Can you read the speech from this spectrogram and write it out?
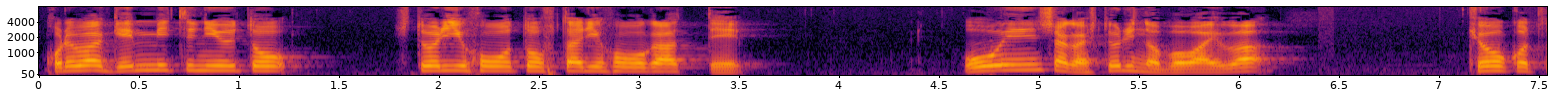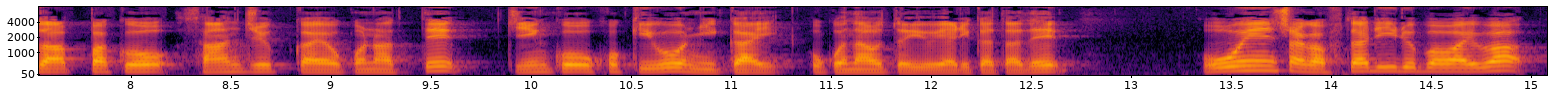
これは厳密に言うと、1人法と2人法があって、応援者が1人の場合は、胸骨圧迫を30回行って人工呼吸を2回行うというやり方で、応援者が2人いる場合は、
